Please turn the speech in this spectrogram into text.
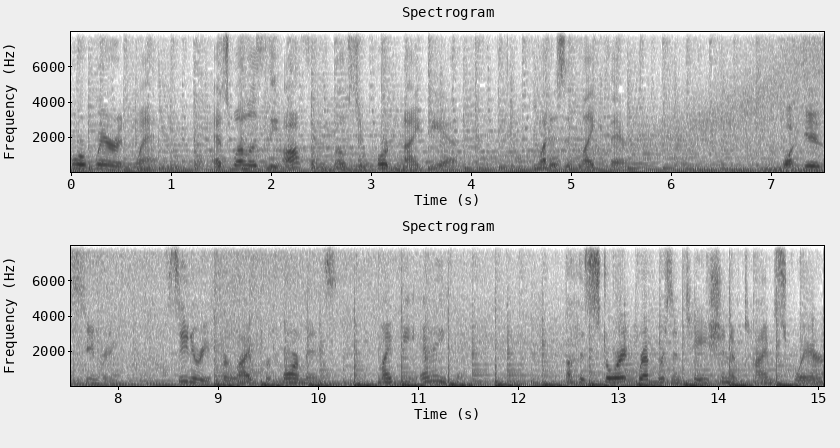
or where and when, as well as the often most important idea what is it like there? What is scenery? Scenery for live performance might be anything a historic representation of Times Square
